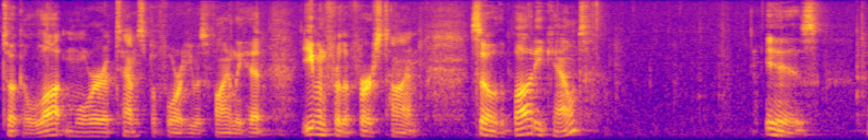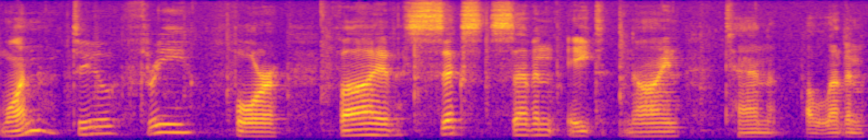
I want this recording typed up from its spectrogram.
took a lot more attempts before he was finally hit, even for the first time. So the body count is one, two, three, four, five, six, seven, eight, nine, ten, eleven,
